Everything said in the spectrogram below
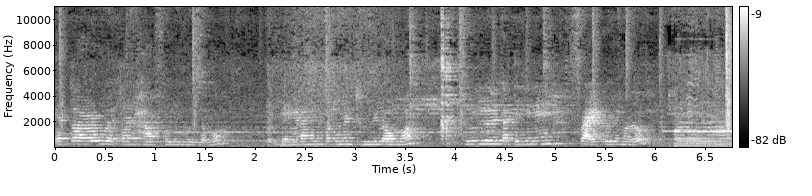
এটা আৰু এটাৰ হাফ হ'লেও হৈ যাব। বেঙেনাখিনি প্ৰথমে ধুই লওঁ মই। ধুই লৈ কাটি কিনে ফ্ৰাই কৰিম আৰু।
